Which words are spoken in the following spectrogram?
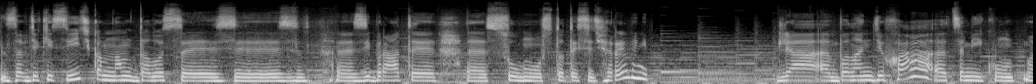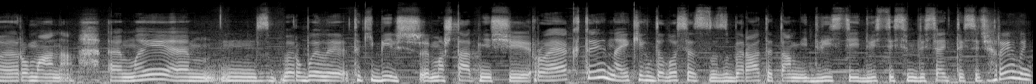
Завдяки свічкам нам вдалося зібрати суму 100 тисяч гривень. Для е, Баландюха, е, це мій кум е, Романа. Ми ем, робили такі більш масштабніші проекти, на яких вдалося збирати там і 200, і 270 тисяч гривень.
